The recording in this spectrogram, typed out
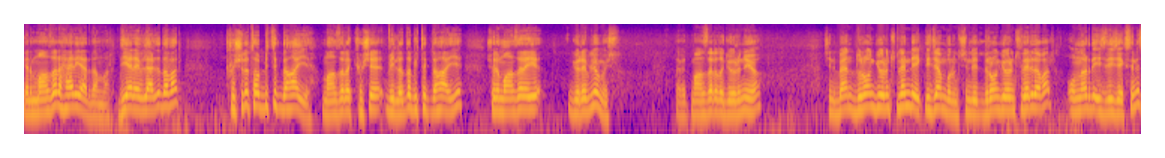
Yani manzara her yerden var. Diğer evlerde de var. Köşede tabii bir tık daha iyi. Manzara köşe villada bir tık daha iyi. Şöyle manzarayı görebiliyor muyuz? Evet manzara da görünüyor. Şimdi ben drone görüntülerini de ekleyeceğim bunun. Şimdi drone görüntüleri de var. Onları da izleyeceksiniz.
